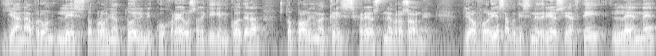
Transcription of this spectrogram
για να βρουν λύσει στο πρόβλημα του ελληνικού χρέους, αλλά και γενικότερα στο πρόβλημα κρίσης χρέους στην Ευρωζώνη. Πληροφορίες από τη συνεδρίωση αυτή λένε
